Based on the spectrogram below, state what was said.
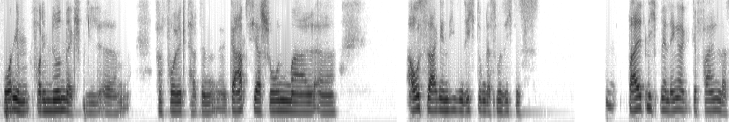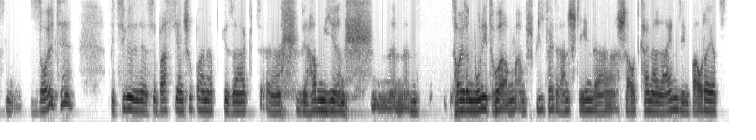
vor dem, vor dem Nürnberg-Spiel ähm, verfolgt hat, dann gab es ja schon mal äh, Aussagen in diese Richtung, dass man sich das bald nicht mehr länger gefallen lassen sollte. Beziehungsweise Sebastian Schuppan hat gesagt, äh, wir haben hier einen, einen, teuren Monitor am, am Spielfeld stehen, da schaut keiner rein, den baut er jetzt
